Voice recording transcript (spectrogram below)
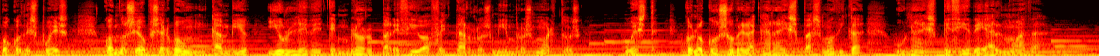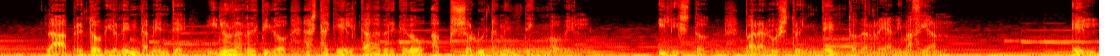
Poco después, cuando se observó un cambio y un leve temblor pareció afectar los miembros muertos, West colocó sobre la cara espasmódica una especie de almohada. La apretó violentamente y no la retiró hasta que el cadáver quedó absolutamente inmóvil. y listo para nuestro intento de reanimación. Él,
